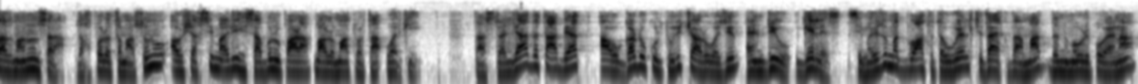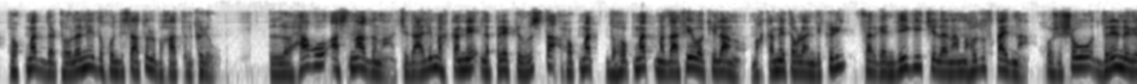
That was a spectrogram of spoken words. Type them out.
سازمانونو سره د خپلو تماسونو او شخصي مالي حسابونو په اړه معلومات ورته ورکړي. د اسټرالیا د تابعیت او ګډو کلتوري چارو وزیر انډریو ګیلس سیمه ییزو مطبوعاتو ته وویل چې دا اقدامات د نوموړي په وینا حکومت د ټولنې د خوندي ساتلو په خاطر کړي وو له هغو اسنادو نه چې د عالي محکمې له پرېکړې وروسته حکومت د حکومت مدافع وکیلانو محکمې ته وړاندې کړي، څرګندېږي چې له نامحدود قید نه خوشې شوو درې نوي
